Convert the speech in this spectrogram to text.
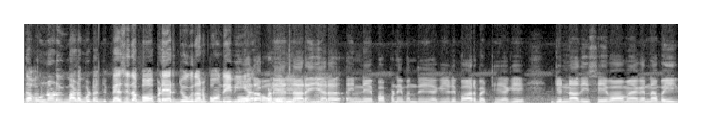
ਤਾਂ ਉਹਨਾਂ ਨੂੰ ਵੀ ਮਾੜਾ ਮੋਟਾ ਵੈਸੇ ਤਾਂ ਬਹੁਤ ਪਲੇਅਰ ਯੋਗਦਾਨ ਪਾਉਂਦੇ ਵੀ ਬਹੁਤ ਆ। ਆਪਣੇ ਐਨ ਆਰ ਆਈ ਯਾਰ ਇੰਨੇ ਆਪਣੇ ਬੰਦੇ ਹੈਗੇ ਜਿਹੜੇ ਬਾਹਰ ਬੈਠੇ ਹੈਗੇ ਜਿਨ੍ਹਾਂ ਦੀ ਸੇਵਾ ਮੈਂ ਕਹਿੰਦਾ ਬਈ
